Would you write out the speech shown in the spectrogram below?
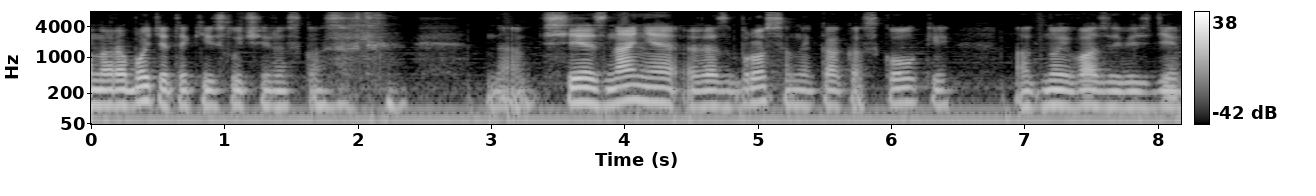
на работе такие случаи рассказывают. да, все знания разбросаны как осколки одной вазы везде.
